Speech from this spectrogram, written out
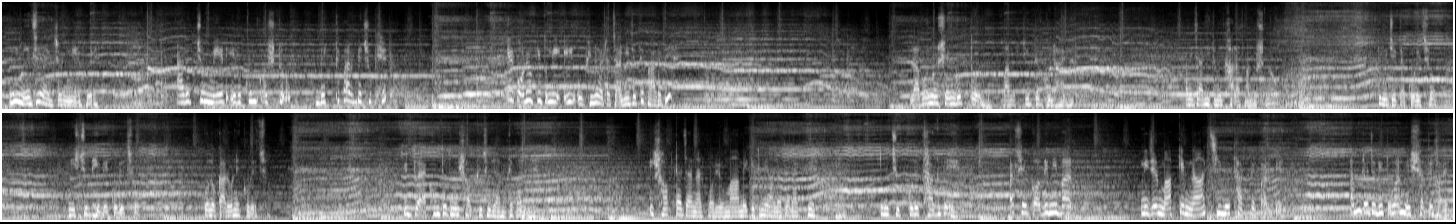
তুমি নিজে একজন মেয়ে হয়ে। আরেকজন মেয়ের এরকম কষ্ট দেখতে পারবে চোখে? এরপরেও কি তুমি এই অভিনয়টা চালিয়ে যেতে পারবে? লাবণ্য সেনগুপ্ত, মানুষ চিনতে ভুল হয় না। আমি জানি তুমি খারাপ মানুষ নও। তুমি যেটা করেছ নিশ্চয় ভেবে করেছ, কোনো কারণে করেছ। কিন্তু এখন তো তুমি সবকিছু জানতে পারলে। এই সবটা জানার পরেও মা মেয়েকে তুমি আলাদা রাখবে? তুমি চুপ করে থাকবে? আর সে কদিনই বা নিজের মাকে না চিনে থাকতে পারবে? এমনটা যদি তোমার মেয়ের সাথে হয়,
